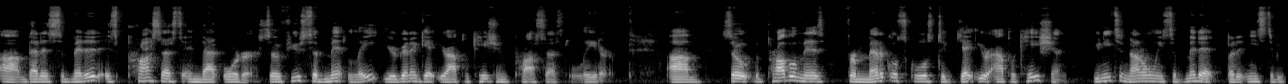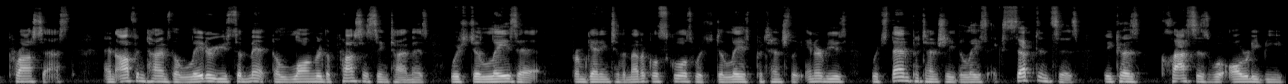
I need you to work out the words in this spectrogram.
um, that is submitted is processed in that order. So if you submit late, you're going to get your application processed later. Um, so the problem is for medical schools to get your application, you need to not only submit it, but it needs to be processed. And oftentimes, the later you submit, the longer the processing time is, which delays it from getting to the medical schools, which delays potentially interviews, which then potentially delays acceptances because classes will already be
